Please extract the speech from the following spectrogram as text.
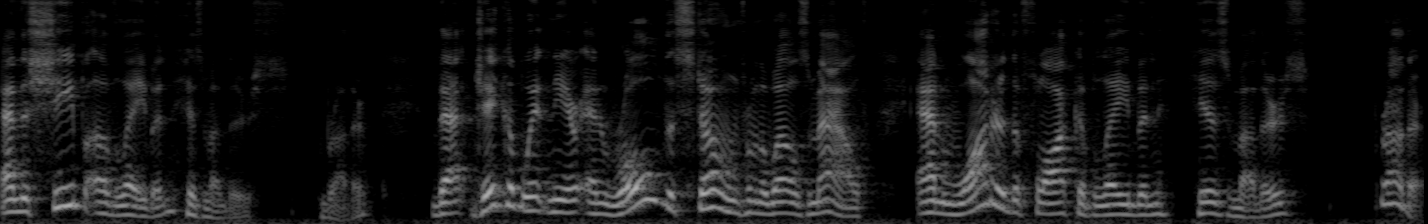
and the sheep of Laban, his mother's brother, that Jacob went near and rolled the stone from the well's mouth and watered the flock of Laban, his mother's brother.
